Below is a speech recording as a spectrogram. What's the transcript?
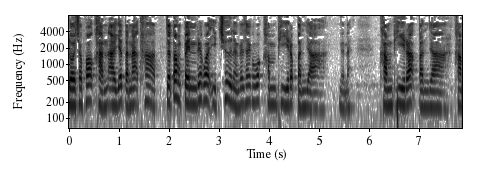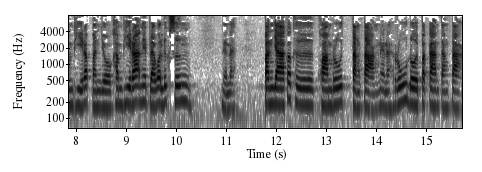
โดยเฉพาะขันอายตนะธาตุจะต้องเป็นเรียกว่าอีกชื่อหนึ่งก็ใช้คำว่าคัมภีรปัญญาเนี่ยนะคัมภีรปัญญาคัมภีรปัญโยคัมภีระนี่แปลว่าลึกซึ้งเนี่ยนะ ปัญญาก็คือความรู้ต่างๆเนี่ยนะรู้โดยประการต่าง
